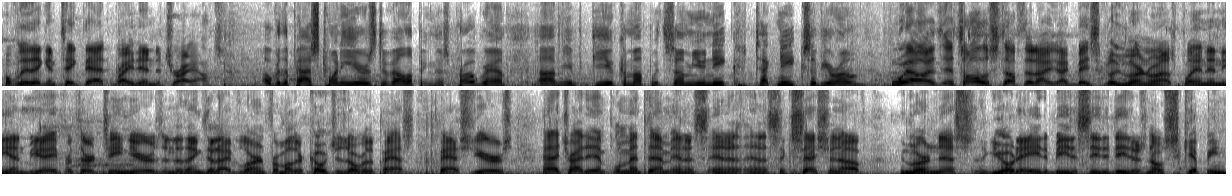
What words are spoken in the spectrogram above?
Hopefully they can take that right into tryouts over the past 20 years developing this program, um, you, you, come up with some unique techniques of your own? Well, it's, it's all the stuff that I, I, basically learned when I was playing in the NBA for 13 years, and the things that I've learned from other coaches over the past past years, and I try to implement them in a, in a, in a succession of you learn this, you go to A to B to C to D. There's no skipping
